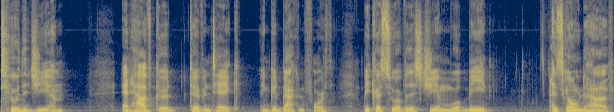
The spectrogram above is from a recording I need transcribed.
to the GM and have good give and take and good back and forth because whoever this GM will be is going to have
